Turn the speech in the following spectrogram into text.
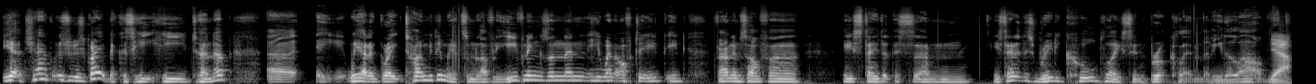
yeah, Chad was, was great because he he turned up. Uh, he, we had a great time with him. We had some lovely evenings, and then he went off to. He he found himself. Uh, he stayed at this. Um, he stayed at this really cool place in Brooklyn that he loved. Yeah,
